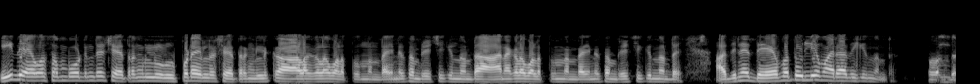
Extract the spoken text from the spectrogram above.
ഈ ദേവസ്വം ബോർഡിന്റെ ക്ഷേത്രങ്ങളിൽ ഉൾപ്പെടെയുള്ള ക്ഷേത്രങ്ങളിൽ കാളകളെ വളർത്തുന്നുണ്ട് അതിനെ സംരക്ഷിക്കുന്നുണ്ട് ആനകളെ വളർത്തുന്നുണ്ട് അതിനെ സംരക്ഷിക്കുന്നുണ്ട് അതിനെ ദേവതുല്യം ആരാധിക്കുന്നുണ്ട്. ഉണ്ട്.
